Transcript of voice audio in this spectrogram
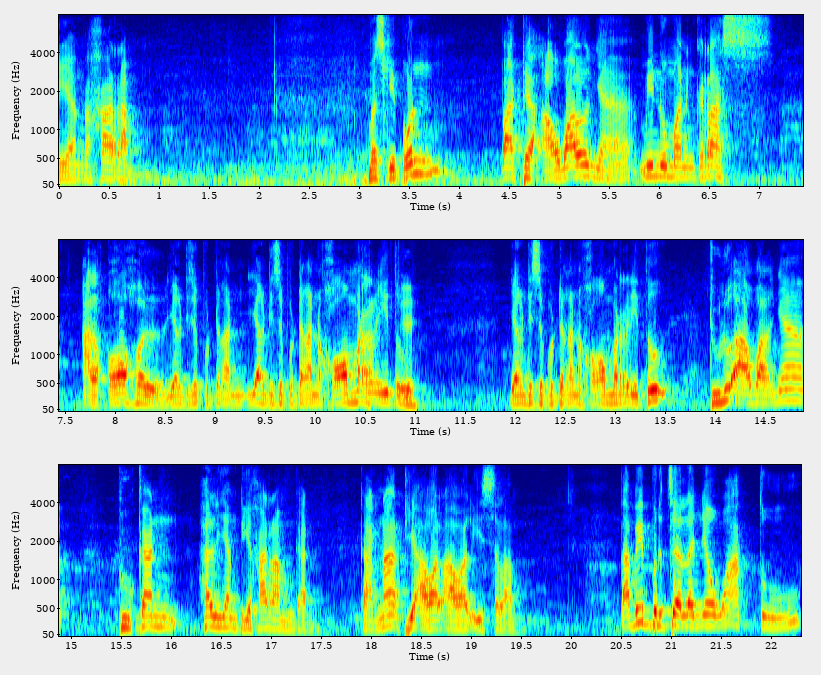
yang haram. Meskipun pada awalnya minuman keras, alkohol yang disebut dengan yang disebut dengan homer itu, Iya. yang disebut dengan homer itu dulu awalnya bukan hal yang diharamkan karena di awal-awal Islam. Tapi berjalannya waktu,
